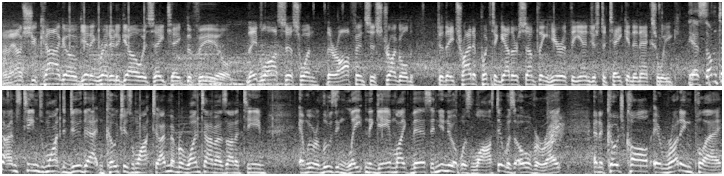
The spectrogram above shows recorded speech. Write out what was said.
And now Chicago getting ready to go as they take the field. They've lost this one. Their offense has struggled. Do they try to put together something here at the end just to take into next week? Yeah, sometimes teams want to do that and coaches want to. I remember one time I was on a team and we were losing late in the game like this and you knew it was lost. It was over, right? And the coach called a running play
